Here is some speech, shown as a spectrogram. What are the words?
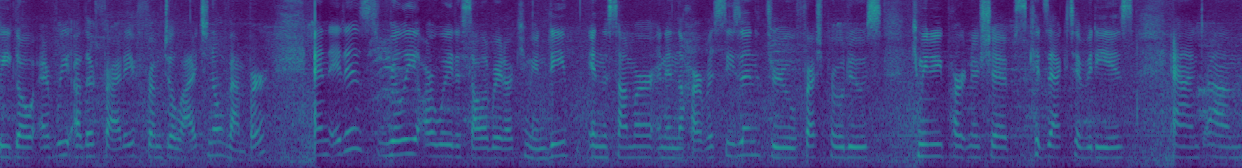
We go every other Friday from July to November, and it is really our way to celebrate our community in the summer and in the harvest season through fresh produce, community partnerships, kids activities, and um,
